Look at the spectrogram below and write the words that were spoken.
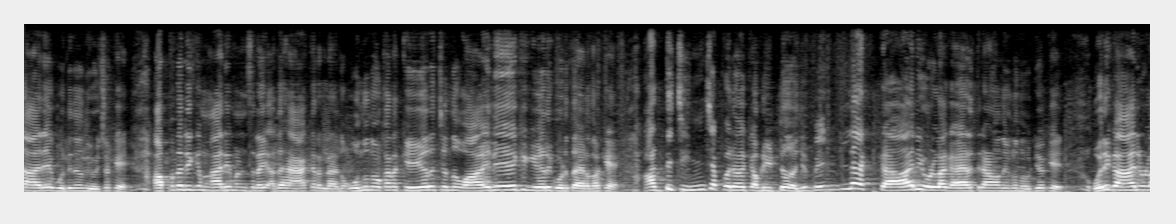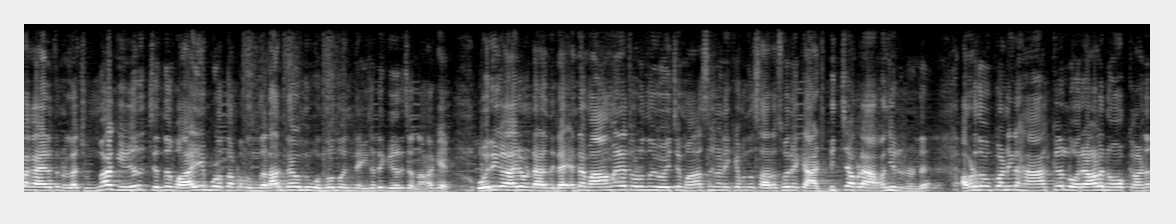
താരെ കൊല്ലുന്നതെന്ന് ചോദിച്ചു. ഓക്കെ അപ്പോഴത്തേക്കും കാര്യം മനസ്സിലായി അത് ഹാക്കർ അല്ലായിരുന്നു. ഒന്നും നോക്കാതെ കയറി ചെന്ന് വായിലേക്ക് കയറി കൊടുത്തായിരുന്നു. ഓക്കെ അടിച്ച് ഇഞ്ചപ്പരോ സാധനങ്ങളൊക്കെ അവിടെ ഇട്ട് കഴിഞ്ഞു. വലിയ കാര്യമുള്ള കാര്യത്തിനാണോ നിങ്ങൾ നോക്കി. ഓക്കെ. ഒരു കാര്യമുള്ള കാര്യത്തിനല്ല ചുമ്മാ കയറി ചെന്ന് വായും പുറത്ത് അവിടെ നിന്നിടാ. എന്നെ ഒന്ന് ഒന്നൊന്നും ഒന്ന് കയറി ചെന്നാണ് ഓക്കെ. ഒരു കാര്യം ഉണ്ടായിരുന്നില്ല. എന്റെ മാമനെ തുടർന്ന് ചോദിച്ച് മാസ് കാണിക്കാമെന്ന് സരസ്വനൊക്കെ അടിച്ച് അവിടെ അറിഞ്ഞിട്ടുണ്ട്. അവിടെ നോക്കുവാണെങ്കിൽ ഹാക്കറിൽ ഒരാൾ നോക്കാണ്.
